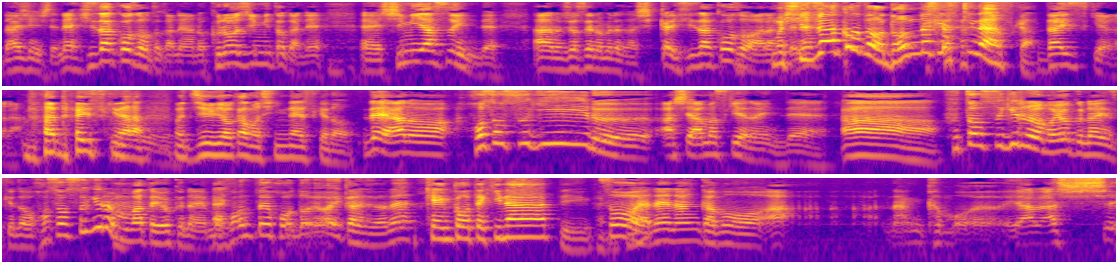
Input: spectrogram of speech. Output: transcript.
大事にしてね、膝小僧とかね、あの黒シミとかね、えー染みやすいんで、あの女性の皆さんしっかり膝小僧を洗もうってね。膝小僧どんだけ好きなんすか？大好きやから。まあ大好きなら、うんまあ重要かもしんないですけど。で、あの、細すぎる足あんま好きじゃないんで、ああ、太すぎるのも良くないんですけど、細すぎるのもまた良くない。もう本当に程よい感じのね。健康的なっていうねそうや。ね、なんかもう、あ、なんかもう、やらしいな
